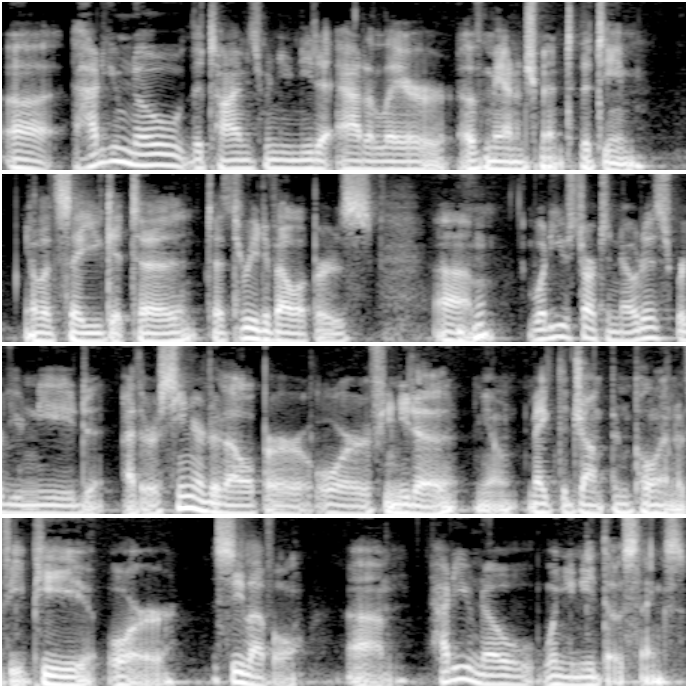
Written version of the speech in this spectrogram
uh, how do you know the times when you need to add a layer of management to the team? You know, let's say you get to to three developers. Um, mm-hmm. what do you start to notice where you need either a senior developer or if you need to you know make the jump and pull in a VP or C level? Um, how do you know when you need those things?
